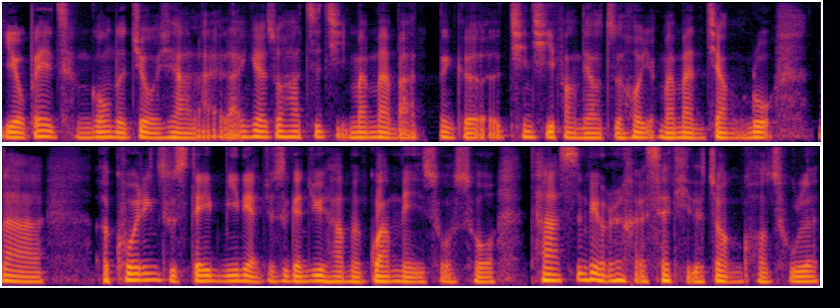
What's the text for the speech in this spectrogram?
有被成功的救下来了，应该说他自己慢慢把那个氢气放掉之后，有慢慢降落。那 According to state media，就是根据他们官媒所说，他是没有任何身体的状况，除了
